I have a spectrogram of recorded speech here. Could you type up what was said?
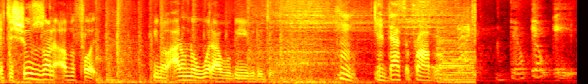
If the shoes was on the other foot, you know, I don't know what I will be able to do. Hmm, and that's a problem. Okay, okay, okay.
